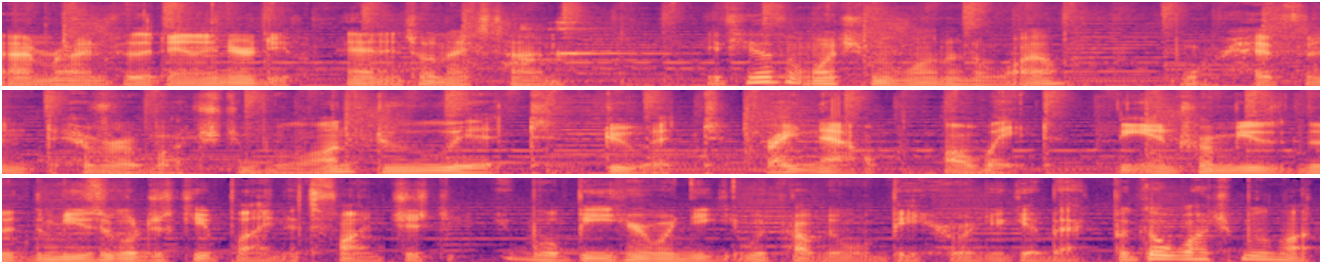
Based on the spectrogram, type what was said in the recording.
I'm Ryan for the Daily Nerd Devo. And until next time, if you haven't watched Mulan in a while, or haven't ever watched Mulan, do it. Do it. Right now. I'll wait. The intro music, the, the music will just keep playing. It's fine. Just, we'll be here when you, we probably won't be here when you get back. But go watch Mulan.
